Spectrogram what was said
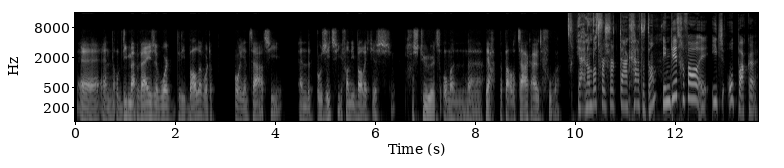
Uh, en op die wijze worden die ballen, wordt de oriëntatie en de positie van die balletjes gestuurd om een uh, ja, bepaalde taak uit te voeren. Ja, en om wat voor soort taak gaat het dan? In dit geval uh, iets oppakken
